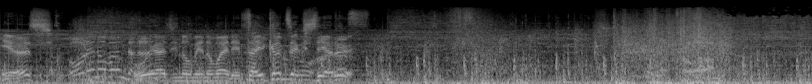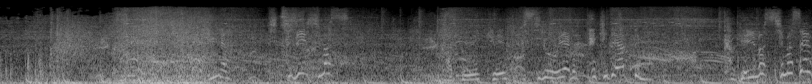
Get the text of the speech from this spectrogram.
えか。よし。俺の番だな。親父の目の前で大活躍してやる敬服する親が敵であっても加減はしません。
